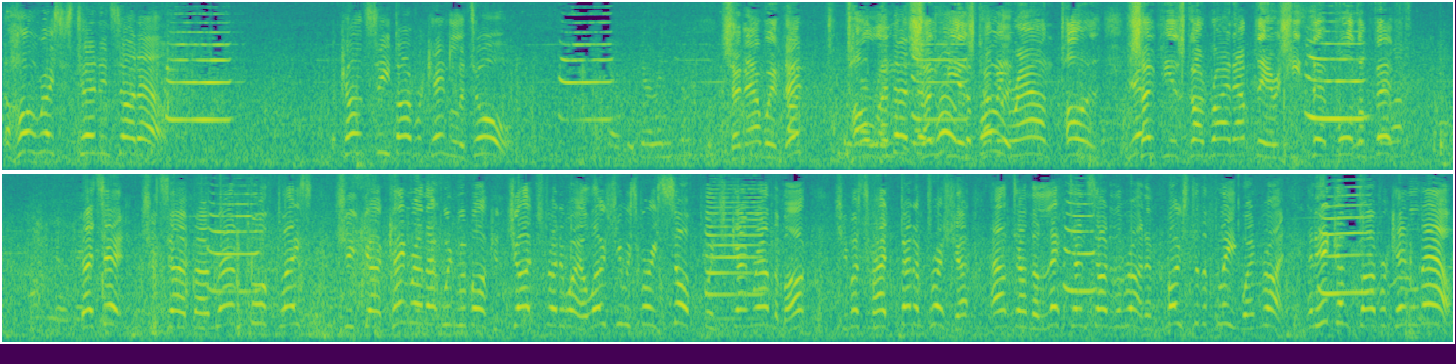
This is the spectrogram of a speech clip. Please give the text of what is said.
The whole race is turned inside out. I can't see Barbara Kendall at all. Okay, we go in. So now we've got Then- Poland. the Sophia's coming Poland. round. Pol- Yeah. Sophia's got right up there. Is she third, fourth, or fifth? That's it. She's uh, uh, round fourth place. She uh, came around that windward mark and judged straight away. Although she was very soft when she came round the mark, she must have had better pressure out down the left-hand side of the run, and most of the fleet went right. And here comes Barbara Kendall now,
